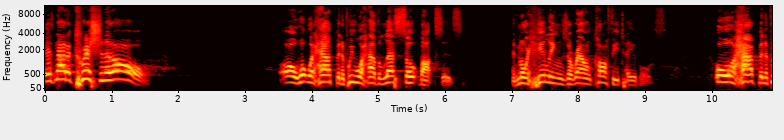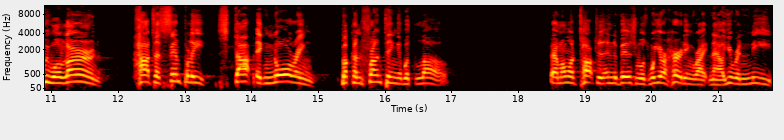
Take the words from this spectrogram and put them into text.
is not a Christian at all. Oh, what would happen if we will have less soapboxes and more healings around coffee tables? What will happen if we will learn how to simply stop ignoring but confronting it with love? Fam, I want to talk to the individuals where you're hurting right now. You're in need.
